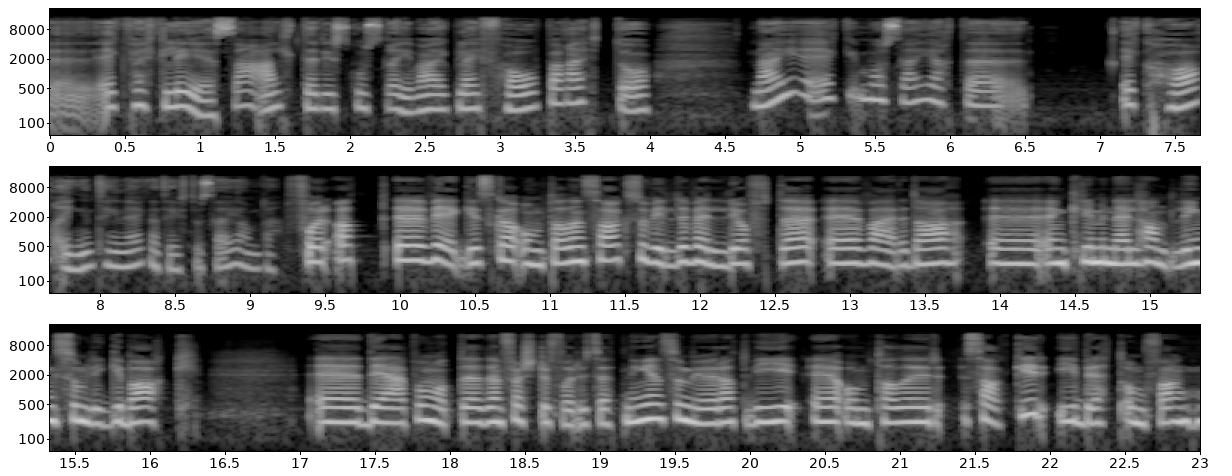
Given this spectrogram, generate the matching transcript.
eh, jeg fikk lese alt det de skulle skrive. Jeg ble forberedt og Nei, jeg må si at eh, jeg har ingenting negativt å si om det. For at eh, VG skal omtale en sak, så vil det veldig ofte være da en kriminell handling som ligger bak. Eh, det er på en måte den første forutsetningen som gjør at vi eh, omtaler saker i bredt omfang.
